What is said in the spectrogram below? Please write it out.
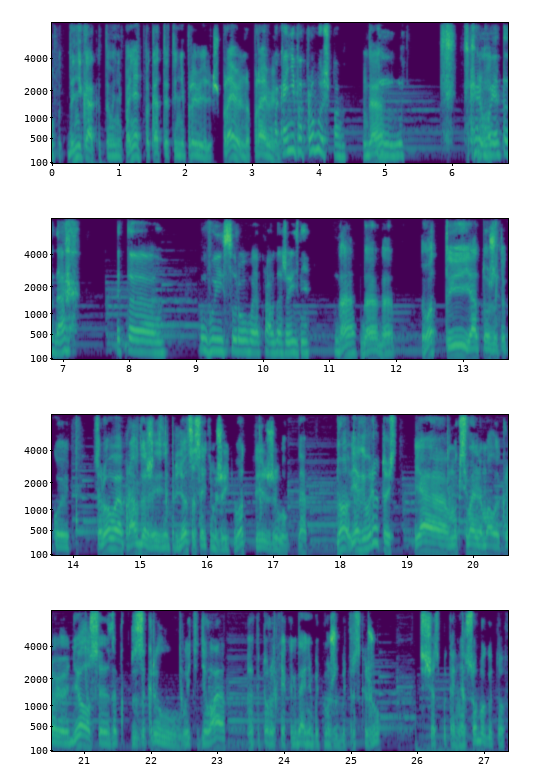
опыт? Да никак этого не понять, пока ты это не проверишь. Правильно? Правильно. Пока не попробуешь, по- Да? как Ну бы вот. это да. Это, увы, суровая правда жизни. Да, да, да. Вот ты, я тоже такой. Суровая правда жизни. Придется с этим жить. Вот ты живу, да. Но я говорю, то есть я максимально малой кровью делался, зак- закрыл эти дела, о которых я когда-нибудь, может быть, расскажу. Сейчас пока не особо готов.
